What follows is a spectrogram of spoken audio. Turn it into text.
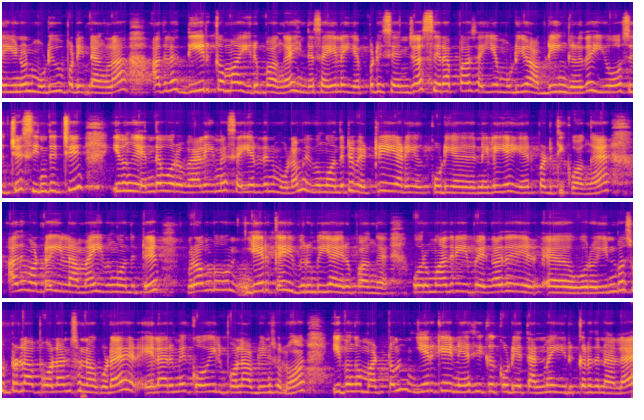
செய்யணும்னு முடிவு பண்ணிட்டாங்களா அதில் தீர்க்கமாக இருப்பாங்க. இந்த செயலை எப்படி செஞ்சால் சிறப்பாக செய்ய முடியும் அப்படிங்கிறத யோசித்து சிந்திச்சு இவங்க எந்த ஒரு வேலையுமே செய்கிறதன் மூலம் இவங்க வந்துட்டு வெற்றி அடையக்கூடிய நிலையை ஏற்படுத்திக்குவாங்க. அது மட்டும் இல்லாமல் இவங்க வந்துட்டு ரொம்பவும் இயற்கை விரும்பியாக இருப்பாங்க. ஒரு மாதிரி இப்போ எங்காவது ஒரு இன்ப சுற்றுலா போகலான்னு சொன்னால் கூட எல்லாருமே கோயில் போகலாம் அப்படின்னு சொல்லுவோம். இவங்க மட்டும் இயற்கையை நேசிக்கக்கூடிய தன்மை இருக்கிறதுனால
